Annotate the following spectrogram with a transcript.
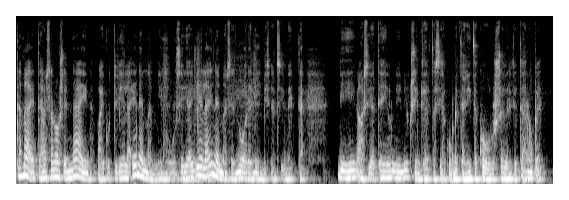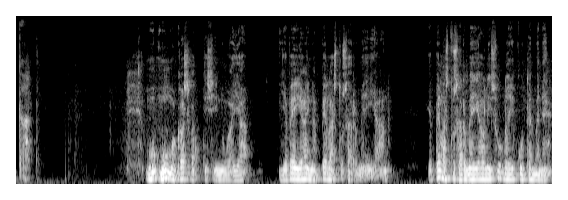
tämä, että hän sanoi sen näin, vaikutti vielä enemmän minuun. Se jäi vielä enemmän sen nuoren ihmisen sinne, että niin asiat ei ole niin yksinkertaisia kuin mitä niitä koulussa yritetään opettaa. Mu- mummo kasvatti sinua ja, ja vei aina pelastusarmeijaan. Ja pelastusarmeija oli sulla joku tämmöinen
